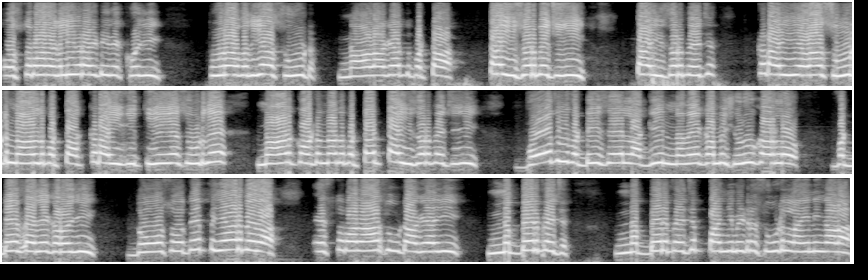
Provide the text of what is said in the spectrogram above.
ਉਸ ਤੋਂ ਬਾਅਦ ਅਗਲੀ ਵੈਰਾਈਟੀ ਦੇਖੋ ਜੀ, ਪੂਰਾ ਵਧੀਆ ਸੂਟ, ਨਾਲ ਆ ਗਿਆ ਦੁਪੱਟਾ। 250 ਰੁਪਏ ਚ ਜੀ 250 ਰੁਪਏ ਚ ਕਢਾਈ ਵਾਲਾ ਸੂਟ, ਨਾਲ ਦੁਪੱਟਾ ਕਢਾਈ ਕੀਤੀ ਹੋਈ ਹੈ ਸੂਟ ਦੇ। ਨਾਲ ਕਾਟਨ ਦਾ ਦੁਪੱਟਾ 250 ਰੁਪਏ ਚ ਜੀ। ਬਹੁਤ ਹੀ ਵੱਡੀ ਸੇਲ ਲੱਗੀ ਨਵੇਂ ਕੰਮ ਸ਼ੁਰੂ ਕਰ ਲਓ। ਵੱਡੇ ਫਾਇਦੇ ਕਰੋ ਜੀ। 200 ਤੇ 50 ਰੁਪਏ ਦਾ। ਇਸ ਤੋਂ ਬਾਅਦ ਆਹ ਸੂਟ ਆ ਗਿਆ ਜੀ 90 ਰੁਪਏ ਚ। 90 ਰੁਪਏ ਚ 5 ਮੀਟਰ ਸੂਟ ਲਾਈਨਿੰਗ ਵਾਲਾ।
